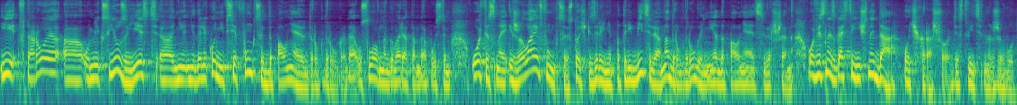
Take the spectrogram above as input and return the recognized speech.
И второе, а, у микс есть а, недалеко не все функции дополняют друг друга. Да? Условно говоря, там, допустим, офисная и жилая функция с точки зрения потребителя, она друг друга не дополняет совершенно совершенно. Офисные с гостиничной, да, очень хорошо, действительно живут.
